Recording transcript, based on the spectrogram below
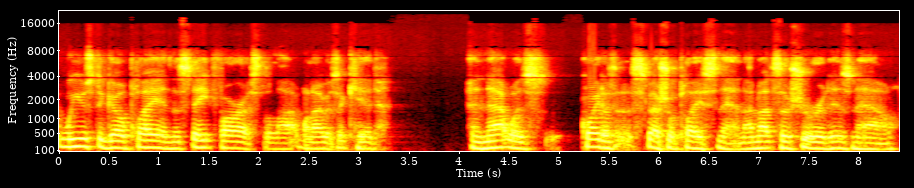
We used to go play in the state forest a lot when I was a kid, and that was quite a special place then. I'm not so sure it is now.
